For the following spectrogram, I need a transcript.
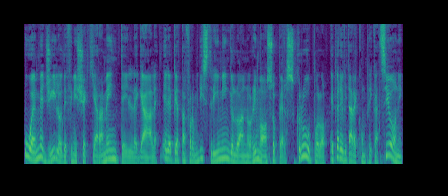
UMG lo definisce chiaramente illegale e le piattaforme di streaming lo hanno rimosso per scrupolo e per evitare complicazioni.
